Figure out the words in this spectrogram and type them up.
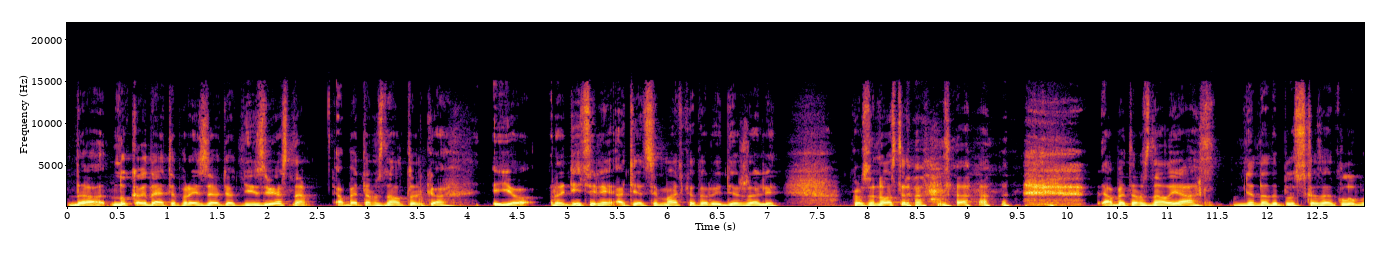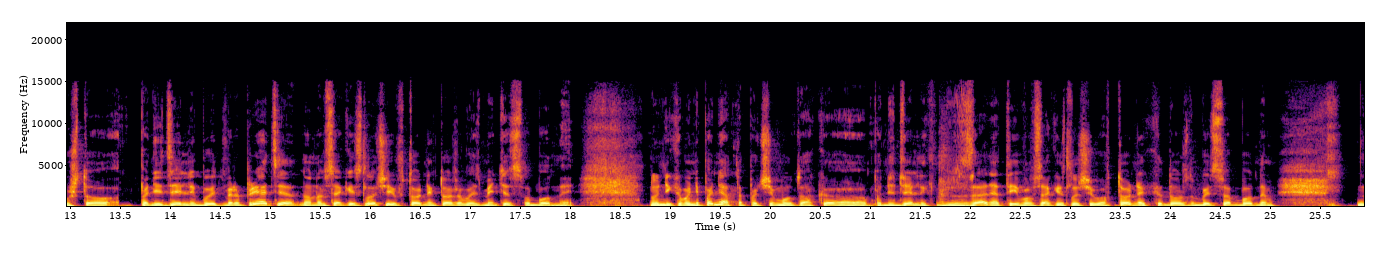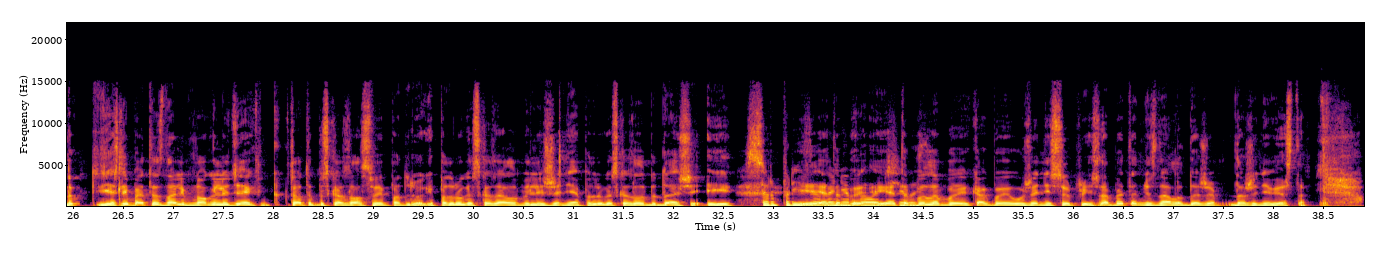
Да. Ну, когда это произойдет, неизвестно. Об этом знал только ее родители, отец и мать, которые держали Коза Ностра, да. Об этом знал я. Мне надо просто сказать клубу, что понедельник будет мероприятие, но на всякий случай вторник тоже возьмите свободный. Ну, никому не понятно, почему так э, понедельник занят, и во всякий случай во вторник должен быть свободным. Ну, если бы это знали много людей, кто-то бы сказал своей подруге. Подруга сказала бы или жене, подруга сказала бы дальше. И, Сюрприза и бы это не бы, и это было бы как бы уже не сюрприз. Об этом не знала даже, даже невеста.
